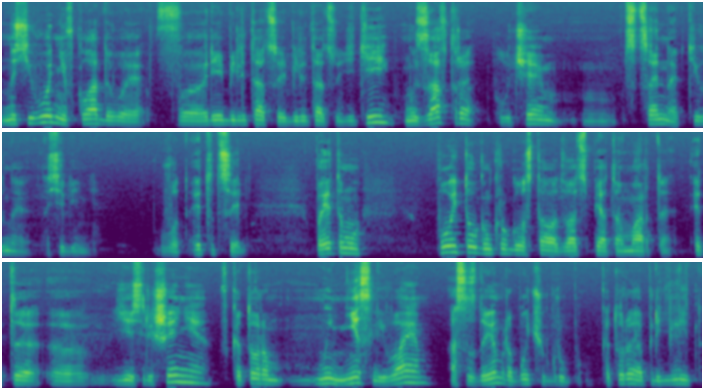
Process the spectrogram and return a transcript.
на сегодня, вкладывая в реабилитацию и абилитацию детей, мы завтра получаем социально активное население. Вот, это цель. Поэтому по итогам круглого стола 25 марта это э, есть решение, в котором мы не сливаем, а создаем рабочую группу, которая определит,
